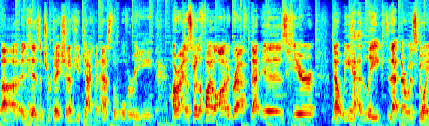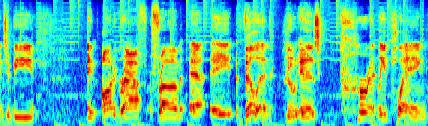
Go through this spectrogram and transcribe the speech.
Uh, in his interpretation of Hugh Jackman as the Wolverine. All right, let's go to the final autograph that is here. Now, we had leaked that there was going to be an autograph from a, a villain who is currently playing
